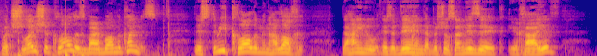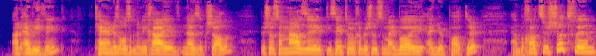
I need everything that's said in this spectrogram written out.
but Shloisha Klal is Barba Mekaimis. There's three klalim in halacha. The Hainu, there's a din that B'Shos HaNizik, you're chayiv on everything. Karen is also going to be chayiv nezik shalom. B'shos hamazik, you say turcha b'shus my boy and your potter, and b'chatzir shutfim,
